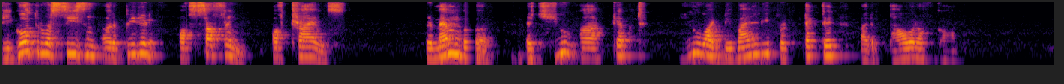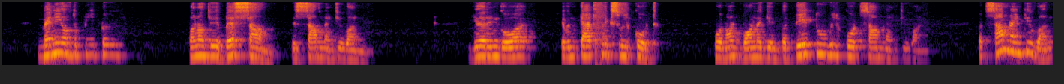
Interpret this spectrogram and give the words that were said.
we go through a season or a period of suffering, of trials, remember that you are kept, you are divinely protected by the power of God. Many of the people, one of the best psalm is Psalm 91. Here in Goa, even Catholics will quote, who are not born again, but they too will quote Psalm 91. But Psalm 91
